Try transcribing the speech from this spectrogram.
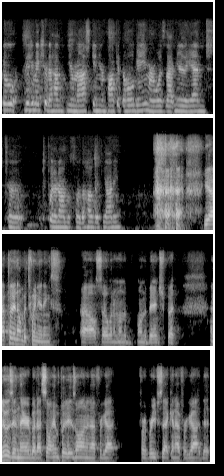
So, did you make sure to have your mask in your pocket the whole game, or was that near the end to, to put it on before the hug with Yadi? yeah, I put it on between innings uh, also when I'm on the on the bench, but I knew it was in there. But I saw him put his on, and I forgot for a brief second. I forgot that that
